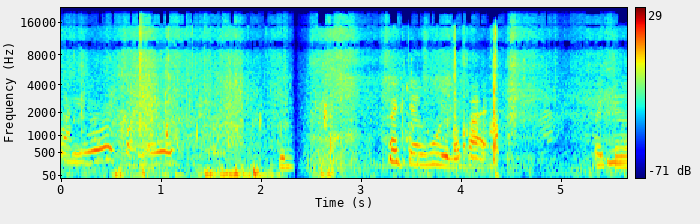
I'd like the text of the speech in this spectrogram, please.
ขวัญเลยขวัญเลยเคยเจองูอยู่บ่ฝ่ายเคยเจอ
